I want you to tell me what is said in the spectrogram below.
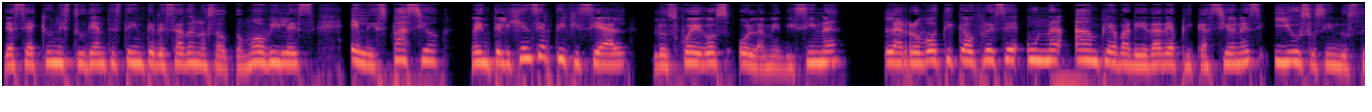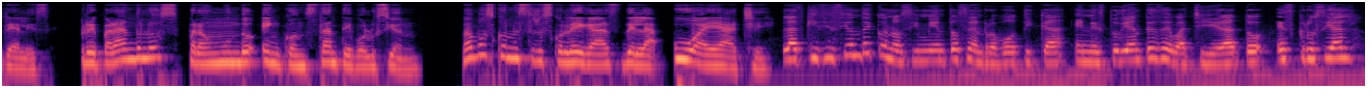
ya sea que un estudiante esté interesado en los automóviles, el espacio, la inteligencia artificial, los juegos o la medicina, la robótica ofrece una amplia variedad de aplicaciones y usos industriales, preparándolos para un mundo en constante evolución. Vamos con nuestros colegas de la UAEH. La adquisición de conocimientos en robótica en estudiantes de bachillerato es crucial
